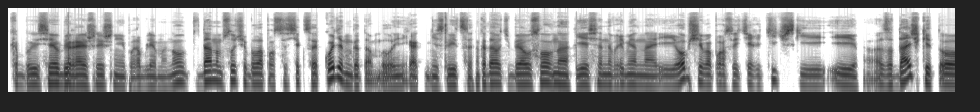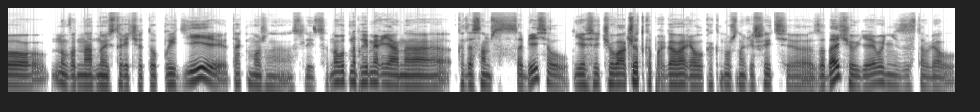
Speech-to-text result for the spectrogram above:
как бы себе убираешь лишние проблемы. Ну, в данном случае была просто секция кодинга, там было никак не слиться. Но когда у тебя условно есть одновременно и общие вопросы, и теоретические, и э, задачки, то, ну, вот на одной встрече, то, по идее, так можно слиться. Ну, вот, например, я на, когда сам собесил, если чувак четко проговаривал, как нужно решить э, задачу, я его не заставлял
